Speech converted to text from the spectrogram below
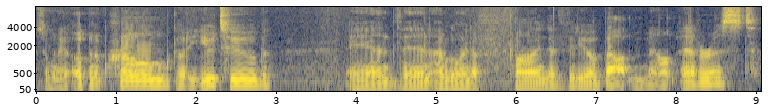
So I'm going to open up Chrome, go to YouTube, and then I'm going to find a video about Mount Everest.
